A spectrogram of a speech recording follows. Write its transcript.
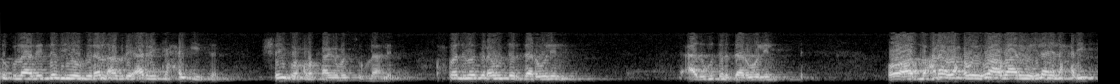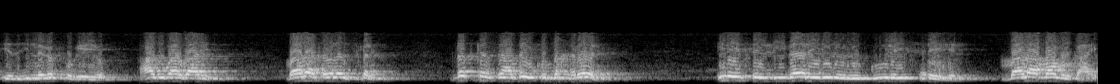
sugnaanin nebigo min alamri arrinka xaggiisa shay waxba kaagama sugnaanin waxba nimankana ugu dardaarwelin aada ugu dardaarwelin oo aada macnaha waxa wey u abaariyo ilahay naxariistieda in laga fogeeyo maxaad uga abaari maadaa tawlada iskale dadkanse hadday ku dakreen inaysan liibaanaynin oo guulaysanaynin. Maadaa maamulka hay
